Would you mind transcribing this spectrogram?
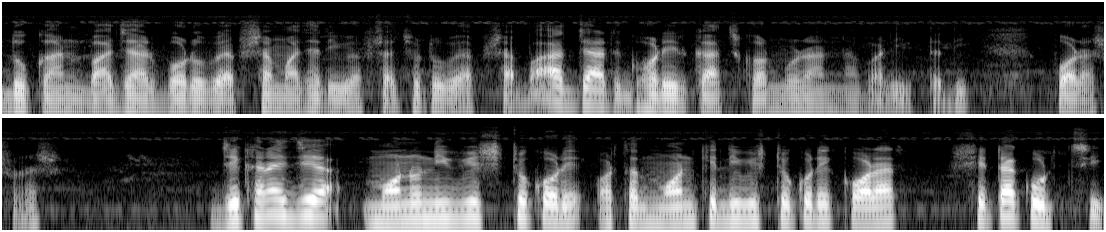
দোকান, বাজার, বড় ব্যবসা, মাঝারি ব্যবসা, ছোট ব্যবসা বা যার ঘরের কাজকর্ম রান্না বাড়ি ইত্যাদি, পড়াশোনা যেখানে যে মনোনিবিষ্ট করে, অর্থাৎ মনকে নিবিষ্ট করে করার সেটা করছি,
